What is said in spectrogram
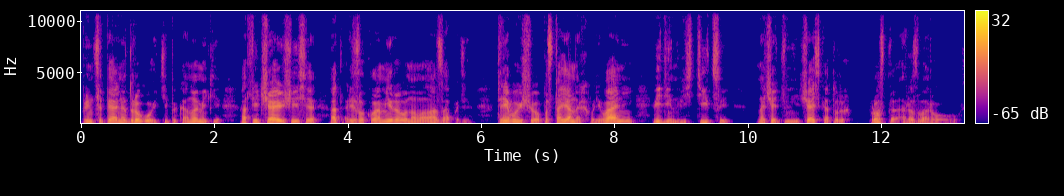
принципиально другой тип экономики, отличающийся от разрекламированного на Западе, требующего постоянных вливаний в виде инвестиций, значительная часть которых просто разворовывалась.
